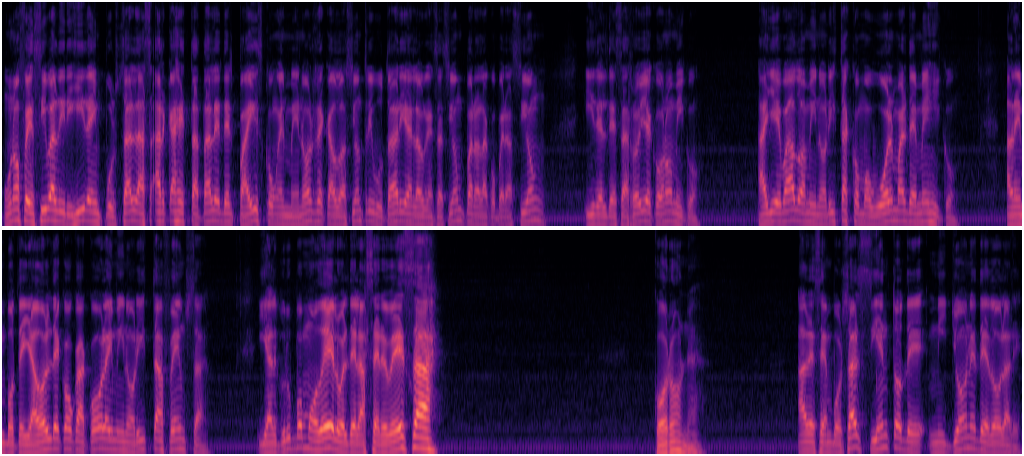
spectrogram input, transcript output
Una ofensiva dirigida a impulsar las arcas estatales del país con el menor recaudación tributaria en la Organización para la Cooperación y del Desarrollo Económico ha llevado a minoristas como Walmart de México, al embotellador de Coca-Cola y minorista FEMSA, y al grupo modelo, el de la cerveza Corona, a desembolsar cientos de millones de dólares.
